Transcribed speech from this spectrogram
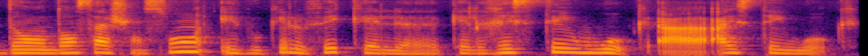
dans, sa chanson, évoquait le fait qu'elle restait woke, I stay woke.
